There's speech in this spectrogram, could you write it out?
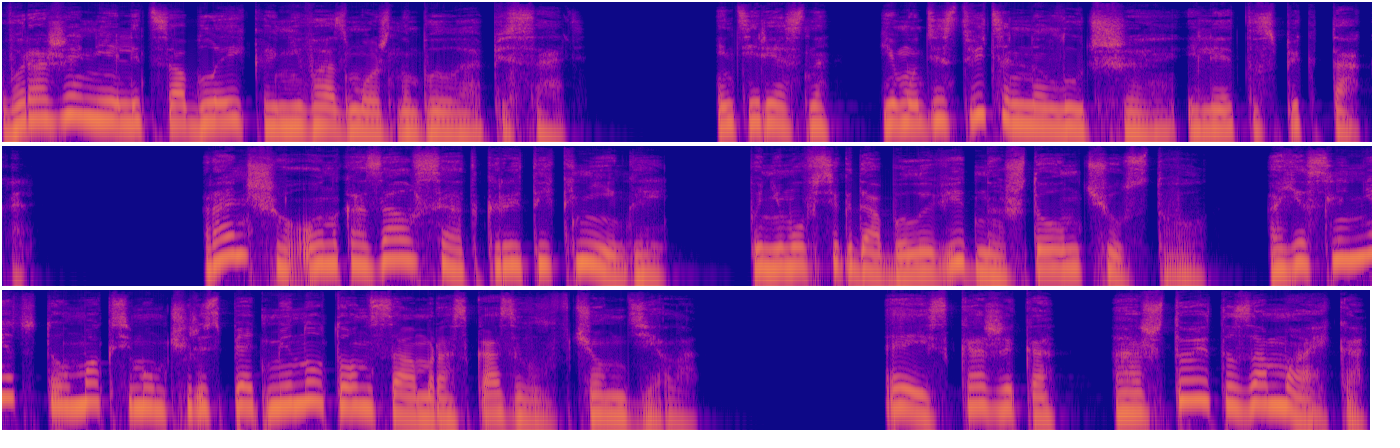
Выражение лица Блейка невозможно было описать. Интересно, ему действительно лучше или это спектакль? Раньше он казался открытой книгой, по нему всегда было видно, что он чувствовал. А если нет, то максимум через пять минут он сам рассказывал, в чем дело. «Эй, скажи-ка, а что это за майка?»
